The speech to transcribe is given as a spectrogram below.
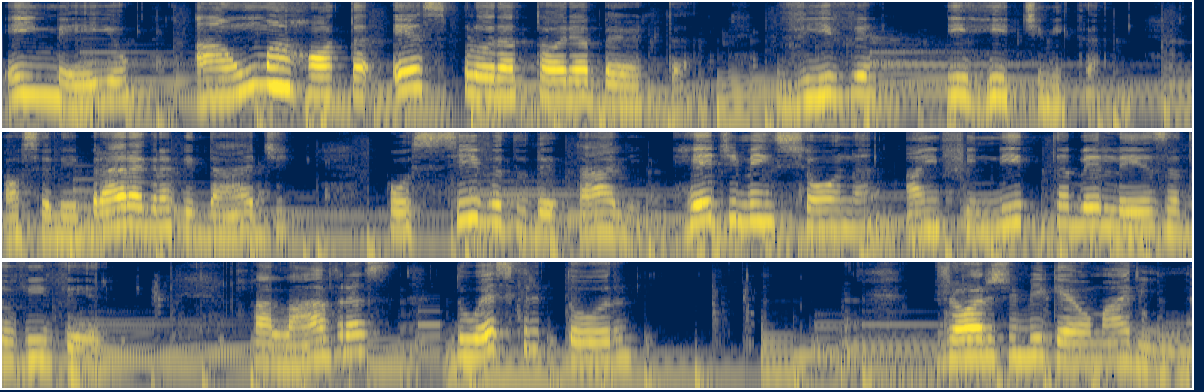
em meio a uma rota exploratória aberta, viva e rítmica. Ao celebrar a gravidade possível do detalhe, redimensiona a infinita beleza do viver. Palavras do escritor Jorge Miguel Marinho.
